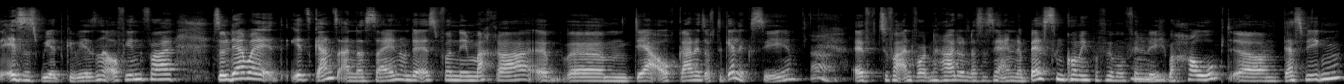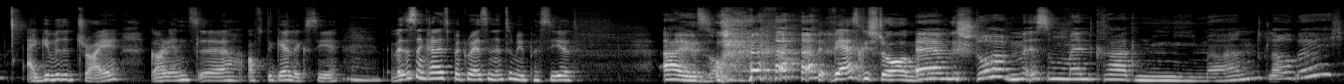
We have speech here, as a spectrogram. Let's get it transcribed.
es ist weird gewesen. Auf jeden Fall soll der aber jetzt ganz anders sein und der ist von dem Macher, äh, ähm, der auch Guardians of the Galaxy Ah. äh, zu verantworten hat und das ist ja eine der besten Comic-Verfilmungen, finde ich, überhaupt. Ähm, deswegen, I give it a try, Guardians äh, of the Galaxy. Was ist denn gerade jetzt bei Grey's Anatomy passiert? Also, Wer ist gestorben? ähm, gestorben ist im Moment gerade niemand, glaube ich.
